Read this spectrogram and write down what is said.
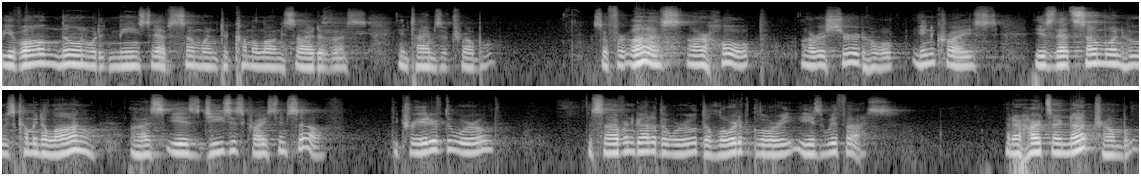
We have all known what it means to have someone to come alongside of us in times of trouble. So for us, our hope, our assured hope in Christ, is that someone who's coming along us is Jesus Christ Himself, the Creator of the world, the sovereign God of the world, the Lord of glory, is with us. And our hearts are not troubled,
